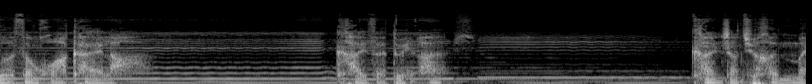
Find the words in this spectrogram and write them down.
格桑花开了，开在对岸，看上去很美，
